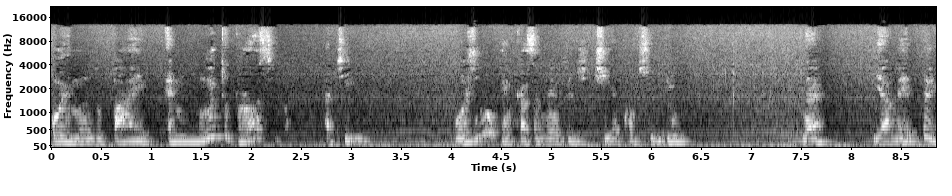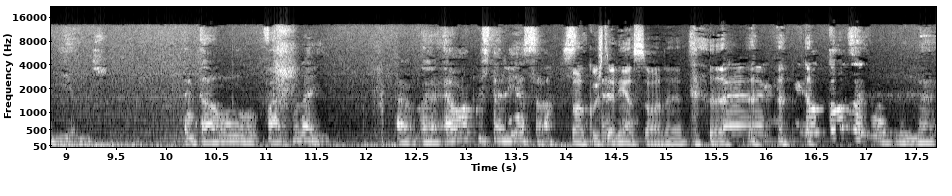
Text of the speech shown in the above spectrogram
ou irmã do pai, é muito próxima a tia. Hoje não tem casamento de tia com sobrinho, né? E a lei proibia isso. Então, vai por aí. É, é uma costelinha só. Uma costelinha só, né? É, eu todas as outras, né?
